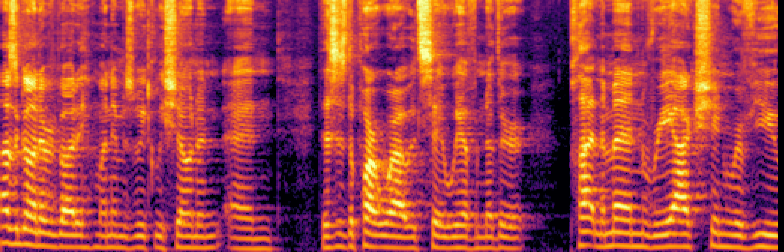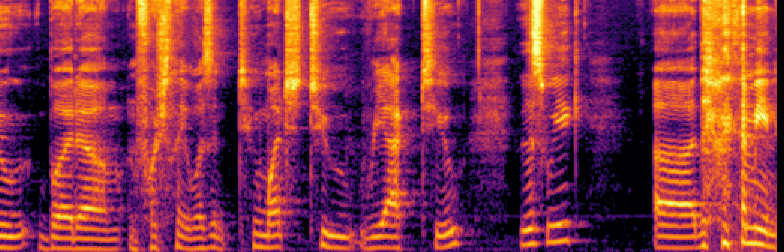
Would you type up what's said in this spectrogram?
How's it going, everybody? My name is Weakly Xonin, and this is the part where I would say we have another Platinum End reaction review, but um, unfortunately, it wasn't too much to react to this week. Uh, I mean,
